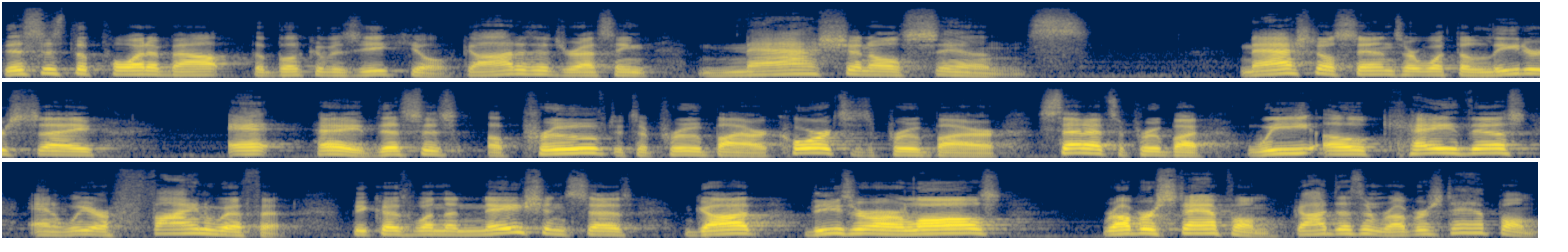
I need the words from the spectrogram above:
This is the point about the book of Ezekiel. God is addressing national sins. National sins are what the leaders say eh, hey, this is approved. It's approved by our courts. It's approved by our Senate. It's approved by, we okay this, and we are fine with it. Because when the nation says, God, these are our laws, rubber stamp them. God doesn't rubber stamp them.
